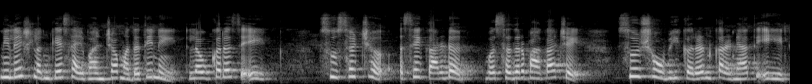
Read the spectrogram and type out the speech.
निलेश लंके साहेबांच्या मदतीने लवकरच एक सुसज्ज असे गार्डन व सदर भागाचे सुशोभीकरण करण्यात येईल.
